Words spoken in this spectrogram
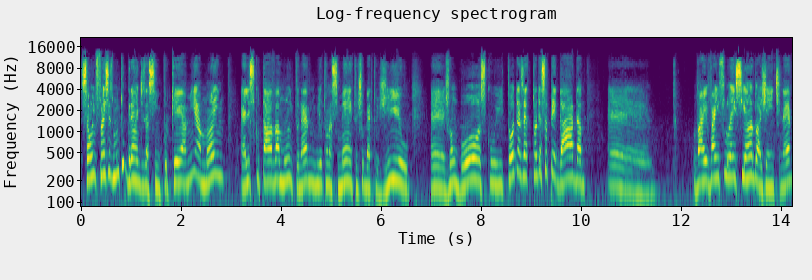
são influências muito grandes, assim, porque a minha mãe, ela escutava muito, né? Milton Nascimento, Gilberto Gil, é, João Bosco e todas, é, toda essa pegada é, vai, vai influenciando a gente, né?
